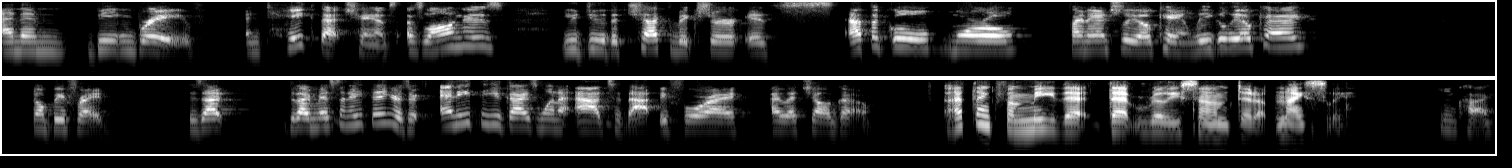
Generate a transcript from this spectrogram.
and then being brave and take that chance as long as you do the check, make sure it's ethical, moral, financially okay, and legally okay. Don't be afraid. Does that did I miss anything, or is there anything you guys want to add to that before I I let y'all go? I think for me that that really summed it up nicely. Okay.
